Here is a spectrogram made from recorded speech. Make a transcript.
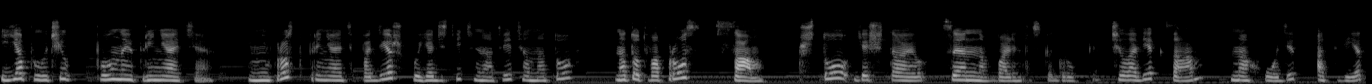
И я получил полное принятие не просто принять поддержку, я действительно ответила на, то, на тот вопрос сам, что я считаю ценно в балентовской группе. Человек сам находит ответ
